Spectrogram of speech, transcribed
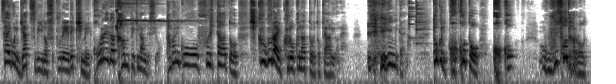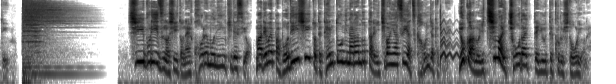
最後にギャッツビーのスプレーで決める。これが完璧なんですよ。たまにこう、拭いた後、引くぐらい黒くなっとる時あるよね。ええー、みたいな。特にここと、ここ。嘘だろっていう。シーブリーズのシートね、これも人気ですよ。まあでもやっぱボディシートって店頭に並んどったら一番安いやつ買うんじゃけどね。よくあの1枚ちょうだいって言うてくる人おるよね。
